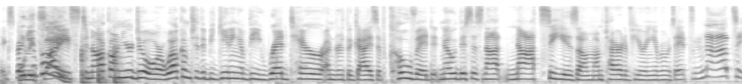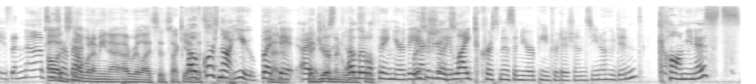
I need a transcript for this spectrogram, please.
expect the Polizei. police to knock on your door. Welcome to the beginning of the red terror under the guise of COVID. No, this is not Nazism. I'm tired of hearing everyone say it's Nazis. The Nazis Oh, it's bad. not what I mean. I, I realize it's like, yeah. Oh, of course not you, but no, they, uh, the just a little thing here. They What is it actually liked Christmas and European traditions. You know who didn't? Communists.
